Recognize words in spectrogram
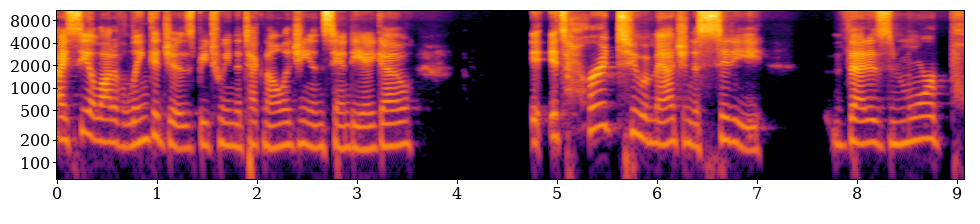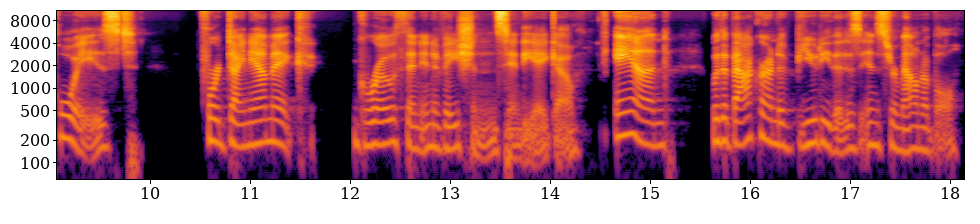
I see a lot of linkages between the technology in San Diego. It, it's hard to imagine a city that is more poised for dynamic growth and innovation in San Diego. And with a background of beauty that is insurmountable.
